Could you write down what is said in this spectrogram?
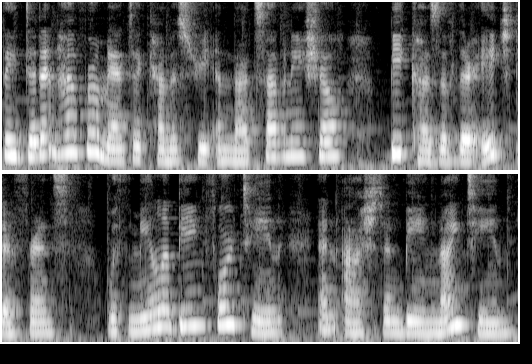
They didn't have romantic chemistry in that 70s show because of their age difference, with Mila being 14 and Ashton being 19.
